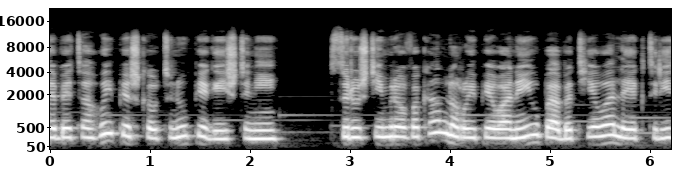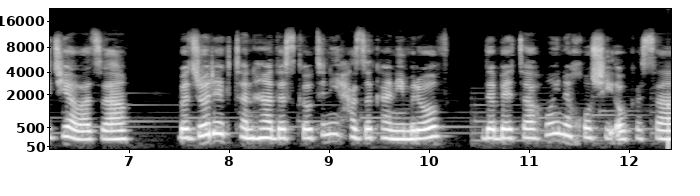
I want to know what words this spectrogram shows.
دەبێتە هۆی پێشکەوتن و پێگەیشتنی. سروشتی مرۆڤەکان لە ڕووی پێوانەیی و بابەتییەوە لە یەکتری جیاوازە، بە جۆرێک تەنها دەستکەوتنی حەزەکانی مرۆڤ دەبێتە هۆی نەخۆشی ئەو کەسە.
